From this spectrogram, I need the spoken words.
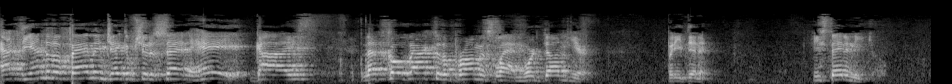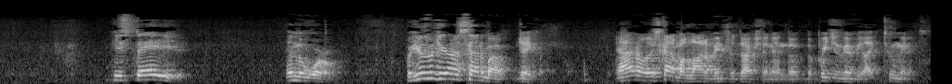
At the end of the famine, Jacob should have said, Hey, guys, let's go back to the promised land. We're done here. But he didn't. He stayed in Egypt. He stayed in the world. But here's what you're going to understand about Jacob. And I know there's kind of a lot of introduction, and the, the preaching is going to be like two minutes.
